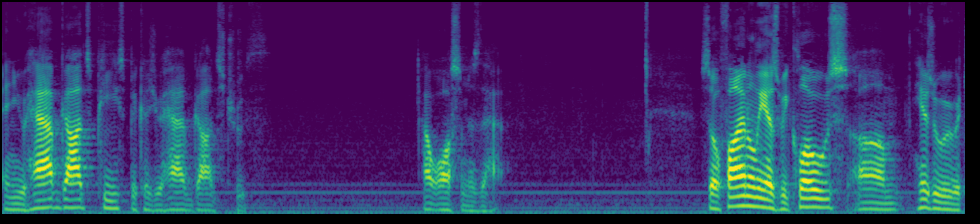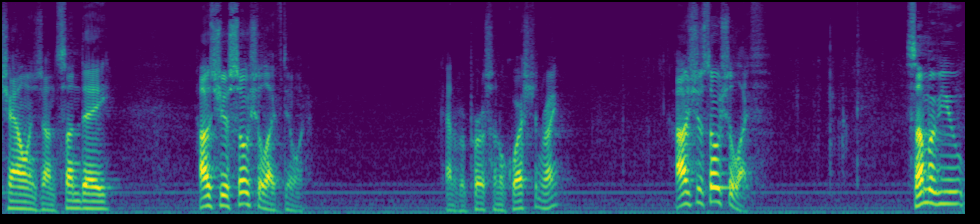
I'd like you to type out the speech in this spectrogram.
And you have God's peace because you have God's truth. How awesome is that? So, finally, as we close, um, here's where we were challenged on Sunday. How's your social life doing? Kind of a personal question, right? How's your social life? Some of you,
